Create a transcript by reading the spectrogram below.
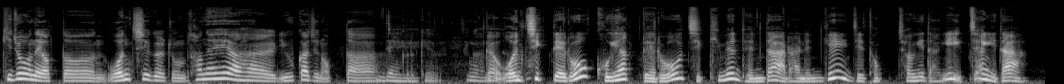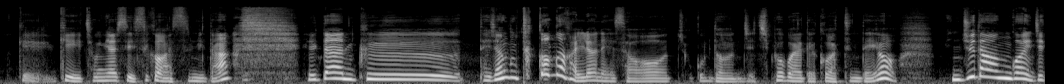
기존의 어떤 원칙을 좀 선회해야 할 이유까지는 없다. 네. 그렇게 생각합니다. 그러니까 원칙대로 공약대로 지키면 된다라는 게 이제 정의당의 입장이다. 이렇게 정리할 수 있을 것 같습니다. 일단 그 대장동 특검과 관련해서 조금 더 이제 짚어봐야 될 것 같은데요. 민주당과 이제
